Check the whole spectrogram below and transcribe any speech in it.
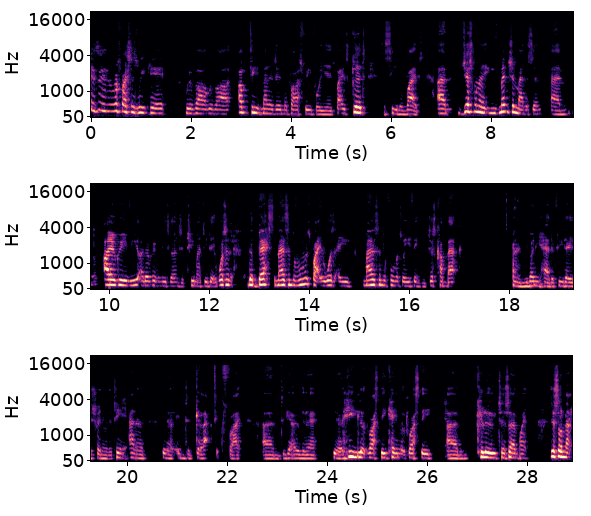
it's a refreshers week here with our with our umpteenth manager in the past three four years, but it's good to see the vibes. Um, just want to you've mentioned Maddison. Um, I agree with you. I don't think we need to go into too much detail. It wasn't the best Maddison performance, but it was a Maddison performance where you think you've just come back and you've only had a few days training with the team and a you know intergalactic flight um, to get over there. You know, he looked rusty. Kane looked rusty. Um, Kulu to a certain point. Just on that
